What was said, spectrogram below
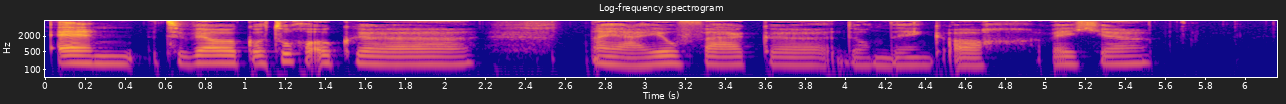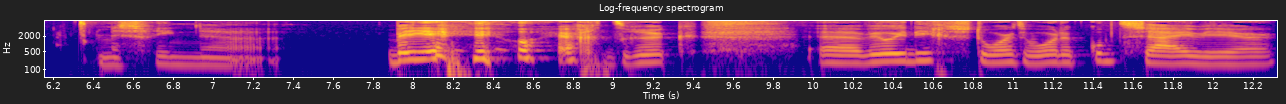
En terwijl ik toch ook, nou ja, heel vaak dan denk, ach, weet je, misschien ben je heel erg druk. wil je niet gestoord worden, komt zij weer.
